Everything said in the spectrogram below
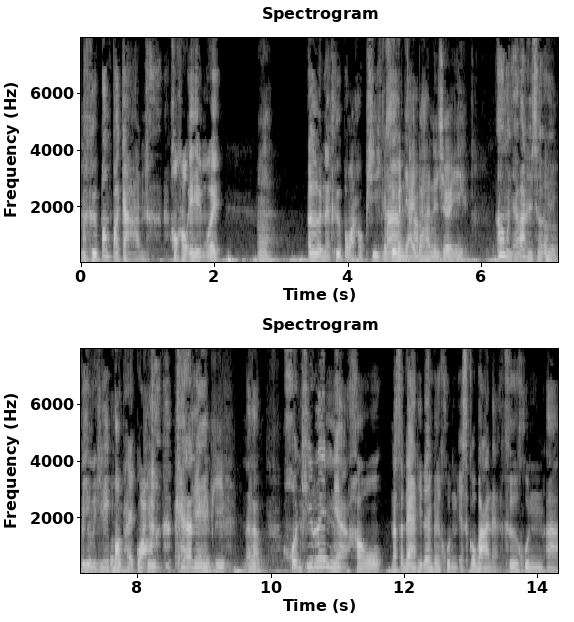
มันคือป้อมปราการของเขาเองเว้ยอ่าเออเนี่ยคือประวัติเขา peak ก็มากคือมันย้ายครับบ้านเฉย เออเหมือนย้ายบ้านเฉยเออๆไปอยู่ในที่ที่ปลอดภัยกว่า peak แค่นั้นๆเองพีคนะครับ คนที่เล่นเนี่ยเขานักแสดงที่เล่นเป็นคุณเอสโคบาร์เนี่ยคือคุณอ่า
